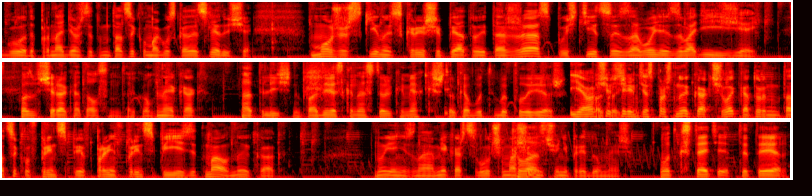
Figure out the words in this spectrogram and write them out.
года. Про надежность этого мотоцикла могу сказать следующее. Можешь скинуть с крыши пятого этажа, спуститься и заводи, заводи, езжай. Позавчера катался на таком. Ну и как? Отлично. Подвеска настолько мягкая, что как будто бы плывешь. Я вообще все время тебя спрашиваю, ну и как человек, который на мотоцикле в принципе, в, в принципе ездит мало, ну и как? Ну, я не знаю. Мне кажется, лучше машины Класс. ничего не придумаешь. Вот, кстати, ТТР.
